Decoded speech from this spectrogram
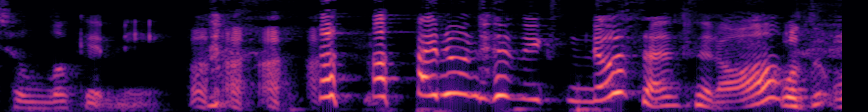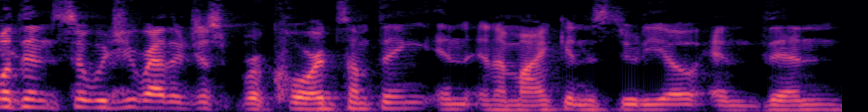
to look at me. I don't. It makes no sense at all. well, th- well, then, so would you rather just record something in, in a mic in the studio and then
